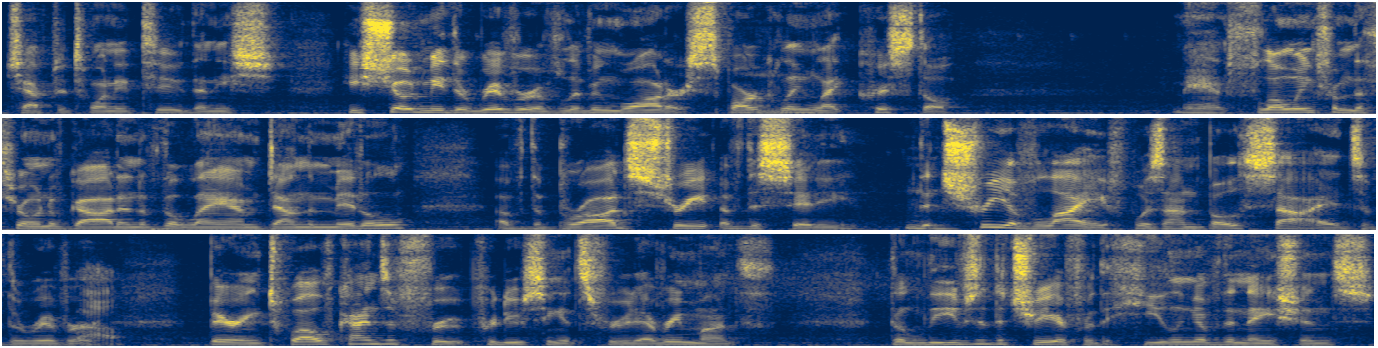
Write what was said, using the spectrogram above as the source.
chapter 22. Then he, sh- he showed me the river of living water, sparkling mm. like crystal. Man, flowing from the throne of God and of the Lamb down the middle of the broad street of the city. The hmm. tree of life was on both sides of the river, Wow. bearing 12 kinds of fruit, producing its fruit every month. The leaves of the tree are for the healing of the nations.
